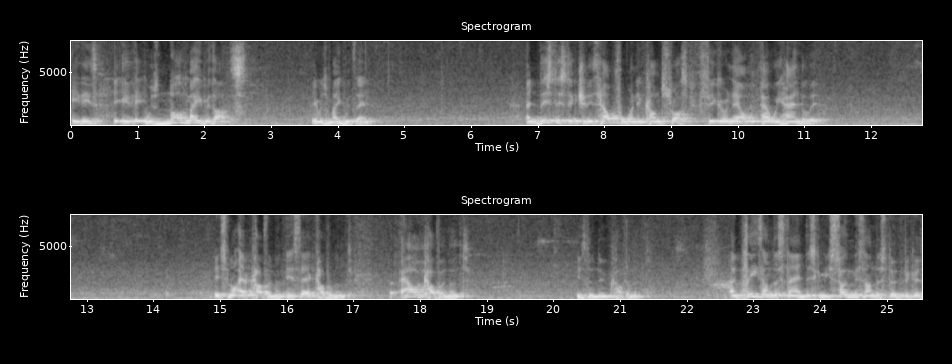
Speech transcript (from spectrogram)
it, is, it, it was not made with us. It was made with them. And this distinction is helpful when it comes to us figuring out how we handle it. It's not our covenant, it's their covenant. But our covenant is the new covenant. And please understand, this can be so misunderstood because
